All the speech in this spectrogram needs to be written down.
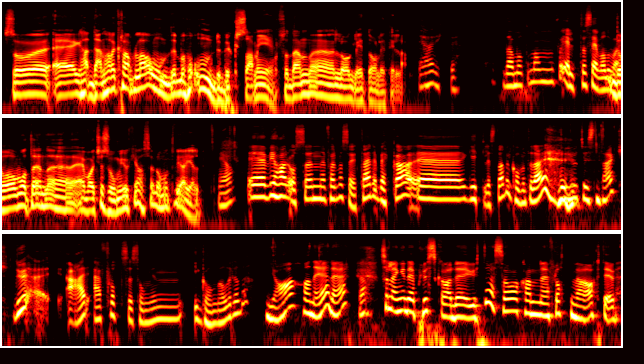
Så jeg, den hadde kravla under underbuksa mi, så den lå litt dårlig til, da. Ja, riktig. Da måtte man få hjelp til å se hva det var. Da måtte en, eh, Jeg var ikke så mjuk, ja, så da måtte vi ha hjelp. Ja. Eh, vi har også en farmasøyt her. Rebekka eh, Gitlestad, velkommen til deg. Jo, tusen takk. Du, er, er flåttsesongen i gang allerede? Ja, han er det. Ja. Så lenge det er plussgrader ute, så kan flåtten være aktiv.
